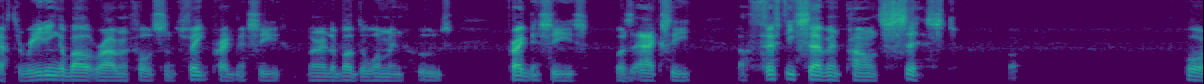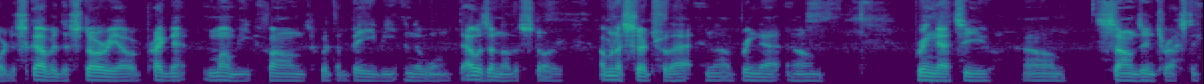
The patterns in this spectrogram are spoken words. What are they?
After reading about Robin Folsom's fake pregnancy, learned about the woman whose pregnancies was actually a 57 pound cyst, or discovered the story of a pregnant mummy found with a baby in the womb. That was another story. I'm to search for that and I'll bring that um, bring that to you. Um, sounds interesting.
